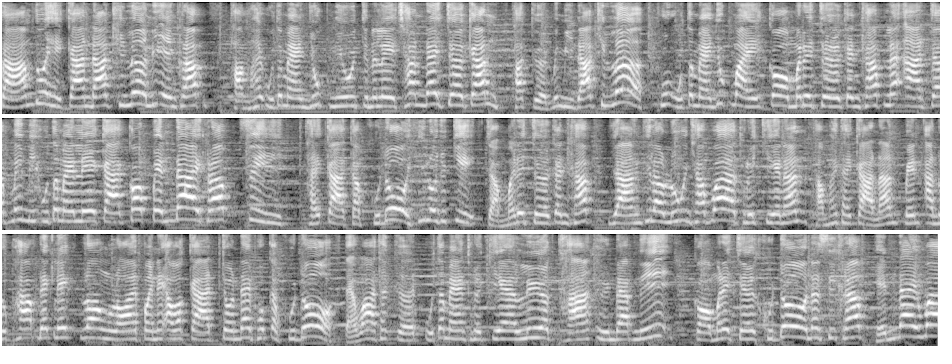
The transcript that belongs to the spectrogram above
3. ด้วยเหตุการณ์ดาร์คคิลเลอร์นี่เองครับทำให้อุลตร้าแมนยุคนิวเจเนเรชันได้เจอกัน ถ้าเกิดไม่มีดาร์คคิลเลอร์ผู้อุลตร้าแมนยุคใหม่ก็ไม่ได้เจอกันครับ และอาจจะไม่มีอุลตร้าแมนเลกาก็เป็นได้ครับ 4. ไทกากับคุโดฮิโรยุกิจะไม่ได้เจอกันครับ อย่างที่เรารู้กันครับว่าโทริเกียนั้นทำให้ไทกานั้นเป็นอนุภาพเล็กๆ ล่องลอยไปในอวกาศจนได้พบกับคุโด แต่ว่าถ้าเกิดอุลตร้าแมนโทริเกียเลือกทางอื่นแบบนี้ ก็ไม่ได้เจอคุโดนั่นสิครับ เห็นได้ว่า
